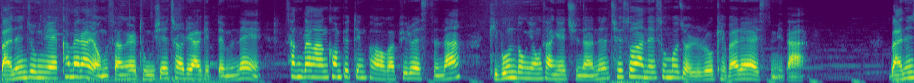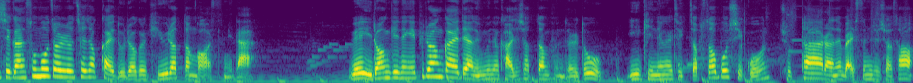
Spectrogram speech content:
많은 종류의 카메라 영상을 동시에 처리하기 때문에 상당한 컴퓨팅 파워가 필요했으나 기본 동영상에 준하는 최소한의 소모 전류로 개발해야 했습니다. 많은 시간 소모 전류 최적화에 노력을 기울였던 것 같습니다. 왜 이런 기능이 필요한가에 대한 의문을 가지셨던 분들도 이 기능을 직접 써보시곤 좋다라는 말씀 주셔서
